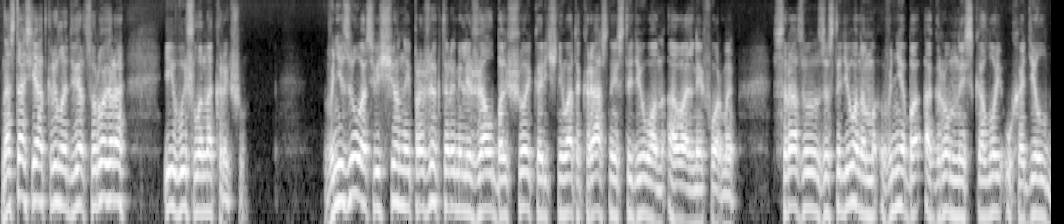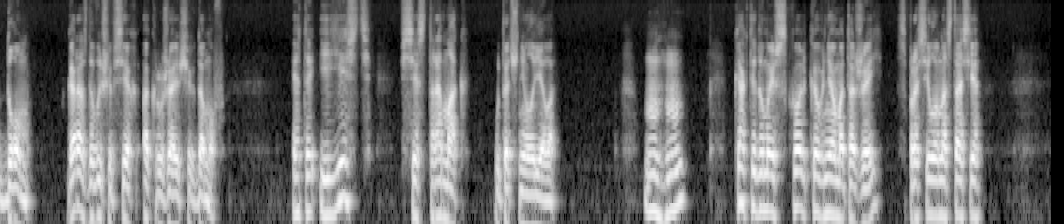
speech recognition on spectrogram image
Настасья открыла дверцу ровера и вышла на крышу. Внизу, освещенный прожекторами, лежал большой коричневато-красный стадион овальной формы – Сразу за стадионом в небо огромной скалой уходил дом, гораздо выше всех окружающих домов. «Это и есть всестромак», – уточнила Ева. «Угу. Как ты думаешь, сколько в нем этажей?» – спросила Настасья.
